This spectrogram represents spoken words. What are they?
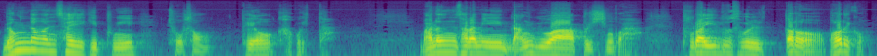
명랑한 사회 기풍이 조성되어 가고 있다. 많은 사람이 낭비와 불신과 불화의 누습을 떨어버리고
